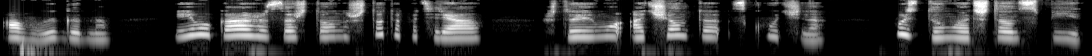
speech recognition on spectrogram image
о выгодном, и ему кажется, что он что-то потерял, что ему о чем-то скучно. Пусть думает, что он спит,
